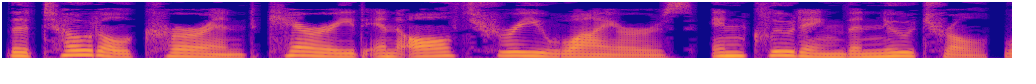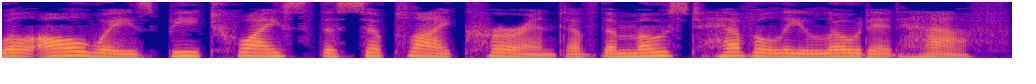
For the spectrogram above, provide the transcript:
The total current carried in all three wires including the neutral will always be twice the supply current of the most heavily loaded half.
